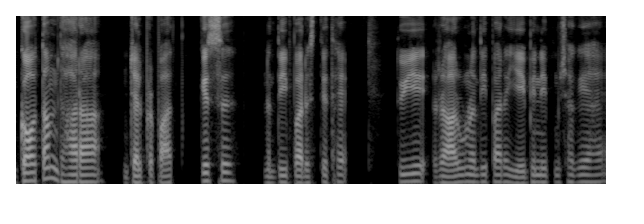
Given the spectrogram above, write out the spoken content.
गौतम धारा जलप्रपात किस नदी पर स्थित है? तो ये रारू नदी पर है, ये भी नहीं पूछा गया है।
